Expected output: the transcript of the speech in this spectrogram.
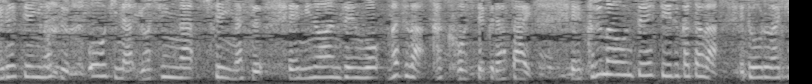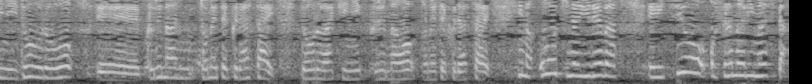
揺れています。大きな余震が来ています、えー、身の安全をまずは確保してください、え車を運転している方は道路脇に道路を、え車に止めてください。道路脇に車を止めてください。今大きな揺れは、え一応収まりました。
